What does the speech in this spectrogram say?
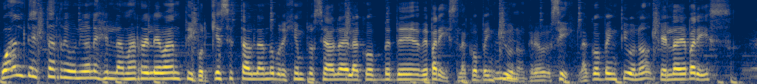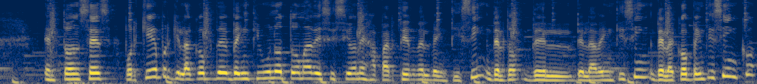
¿Cuál de estas reuniones es la más relevante y por qué se está hablando, por ejemplo, se habla de la COP de, París, la COP 21, creo que sí, la COP 21, que es la de París. Entonces, ¿por qué? Porque la COP de 21 toma decisiones a partir del 25, del, de la 25, de la COP 25.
